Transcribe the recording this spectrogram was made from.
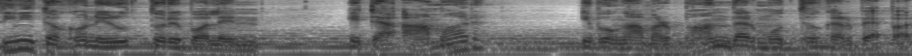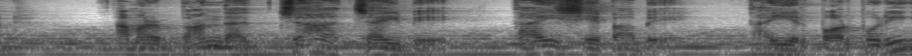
তিনি তখন এর উত্তরে বলেন, এটা আমার এবং আমার বান্দার মধ্যকার ব্যাপার। আমার বান্দা যা চাইবে, তাই সে পাবে। তাই এর পরপরই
